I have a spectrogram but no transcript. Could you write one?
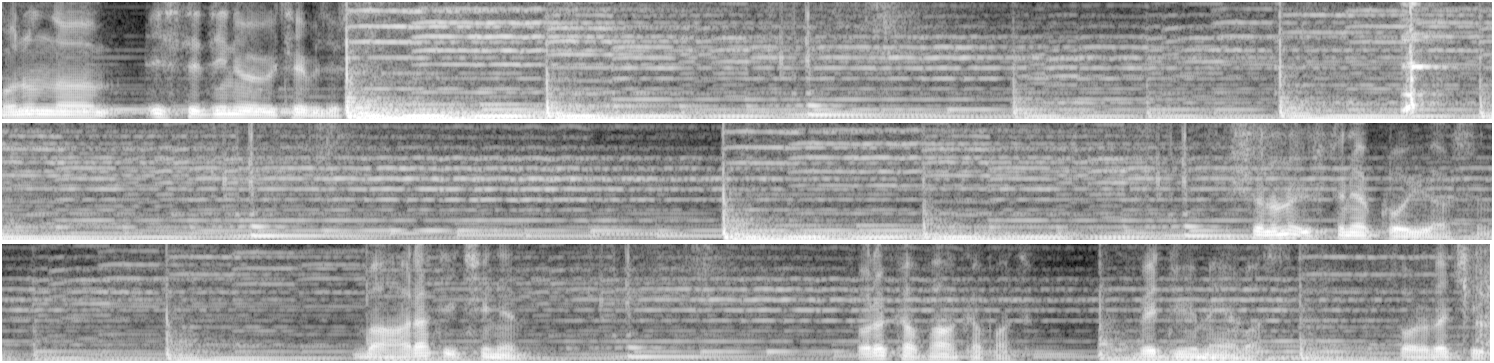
Bununla istediğini öğütebilirsin. Üstüne koyuyorsun. Baharat içine. Sonra kapağı kapat. Ve düğmeye bas. Sonra da çevir.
